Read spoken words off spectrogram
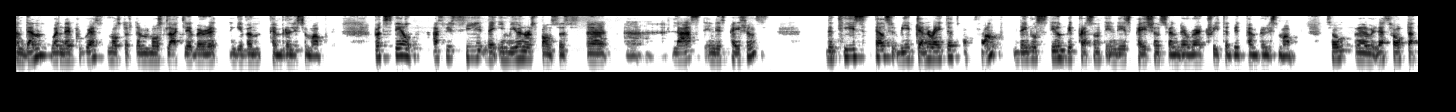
And then when they progressed, most of them most likely were given pembrolizumab. But still, as we see the immune responses uh, uh, last in these patients. The T cells we generated upfront, they will still be present in these patients when they were treated with pembrolizumab. So um, let's hope that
